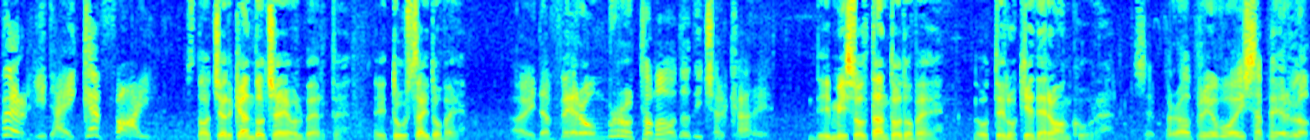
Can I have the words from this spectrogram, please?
Per gli dei, che fai? Sto cercando Ceolbert. E tu sai dov'è. Hai davvero un brutto modo di cercare. Dimmi soltanto dov'è, o te lo chiederò ancora. Se proprio vuoi saperlo,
